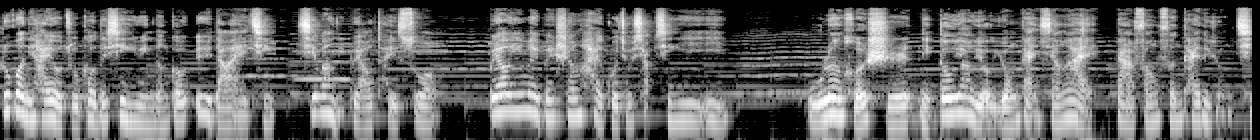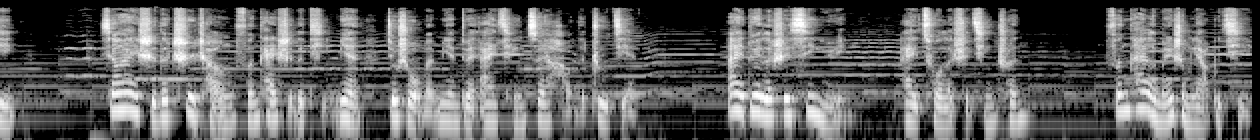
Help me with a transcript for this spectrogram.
如果你还有足够的幸运能够遇到爱情，希望你不要退缩，不要因为被伤害过就小心翼翼。无论何时，你都要有勇敢相爱、大方分开的勇气。相爱时的赤诚，分开时的体面，就是我们面对爱情最好的注解。爱对了是幸运，爱错了是青春。分开了没什么了不起，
